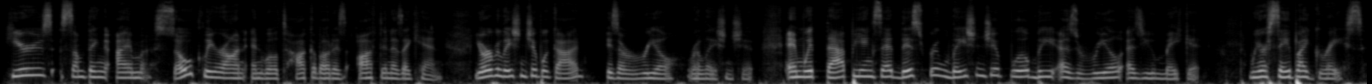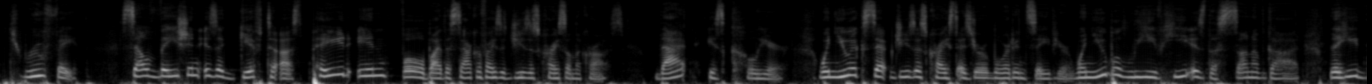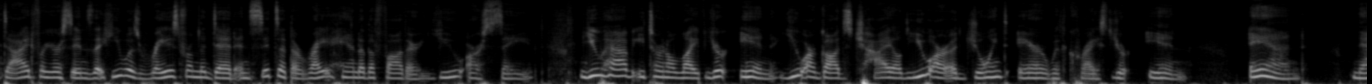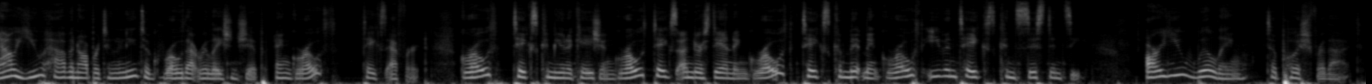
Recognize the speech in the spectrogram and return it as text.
Here's something I'm so clear on and will talk about as often as I can. Your relationship with God is a real relationship. And with that being said, this relationship will be as real as you make it. We are saved by grace through faith. Salvation is a gift to us, paid in full by the sacrifice of Jesus Christ on the cross. That is clear. When you accept Jesus Christ as your Lord and Savior, when you believe He is the Son of God, that He died for your sins, that He was raised from the dead and sits at the right hand of the Father, you are saved. You have eternal life. You're in. You are God's child. You are a joint heir with Christ. You're in. And now you have an opportunity to grow that relationship. And growth takes effort. Growth takes communication. Growth takes understanding. Growth takes commitment. Growth even takes consistency. Are you willing to push for that?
